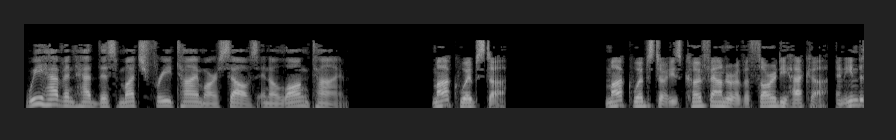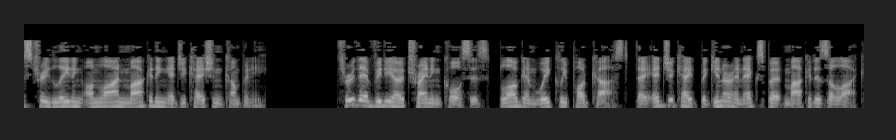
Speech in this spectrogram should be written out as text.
We haven't had this much free time ourselves in a long time. Mark Webster Mark Webster is co-founder of Authority Hacker, an industry-leading online marketing education company. Through their video training courses, blog and weekly podcast, they educate beginner and expert marketers alike.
